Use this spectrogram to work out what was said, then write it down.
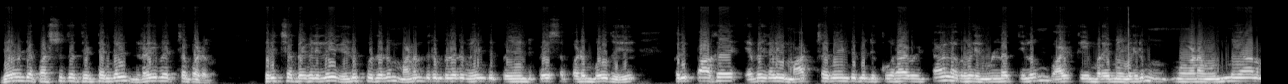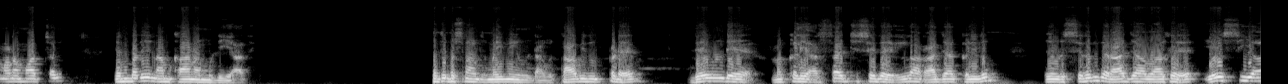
தேவனுடைய பரிசுத்த திட்டங்கள் நிறைவேற்றப்படும். திருச்சபைகளிலே எழுப்புதலும் மனம் திரும்புதலும் வேண்டும் என்று பேசப்படும் போது குறிப்பாக எவைகளை மாற்ற வேண்டும் என்று கூறாவிட்டால் அவர்களின் உள்ளத்திலும் வாழ்க்கை முறைமைகளிலும் உண்மையான மனமாற்றம் என்பதை நாம் காண முடியாது. பிரதிபட்சனாவுக்கு மகிமை உண்டாகும். தாவீது உட்பட தேவனுடைய மக்களை அரசாட்சி செய்த எல்லா ராஜாக்களிலும் இதோட சிறந்த ராஜாவாக யோசியா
